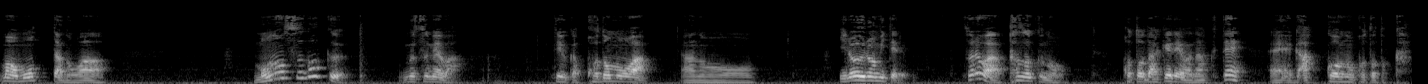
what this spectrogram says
まあ思ったのは、ものすごく娘は、っていうか子供は、あのーいろいろ見てる。それは家族のことだけではなくて、えー学校のこととか、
